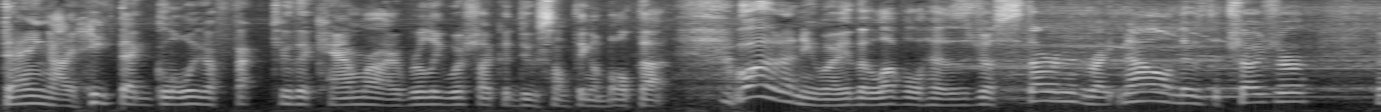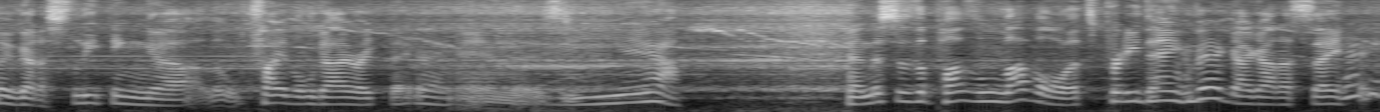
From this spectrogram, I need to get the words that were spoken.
Dang, I hate that glowy effect through the camera. I really wish I could do something about that. But anyway, the level has just started right now, and there's the treasure. We've got a sleeping uh, little tribal guy right there, and there's, yeah. And this is the puzzle level. It's pretty dang big, I gotta say, hey?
